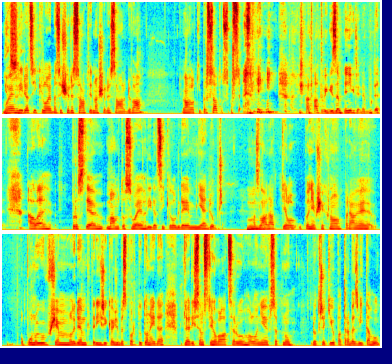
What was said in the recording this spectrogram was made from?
Moje Jasně. hlídací kilo je mezi 61 a 62 že mám velký prsa, to se prostě nezmění, žádná tvigy mě nikdy nebude, ale prostě mám to svoje hlídací kilo, kde je mě dobře hmm. a zvládá tělo úplně všechno. Právě oponuju všem lidem, kteří říkají, že bez sportu to nejde, protože když jsem stěhovala dceru loni v srpnu do třetího patra bez výtahu,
